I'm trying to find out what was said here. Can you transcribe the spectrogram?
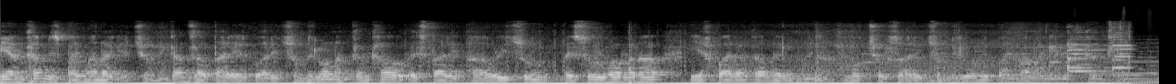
Մի անգամ իսկ պայմանագիր չունենք։ Անցյալ տարի 250 միլիոնը կնքալ, այս տարի 150, այսօրվա վրա եղբայրականները նույնը, մոտ 450 միլիոնի պայմանագիր կնքել։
